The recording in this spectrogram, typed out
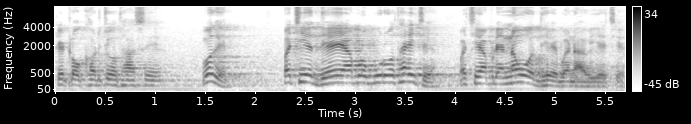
કેટલો ખર્ચો થશે, વગેરે. પછી એ ધ્યેય આપણો પૂરો થાય છે. પછી આપણે નવો ધ્યેય બનાવીએ છીએ.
